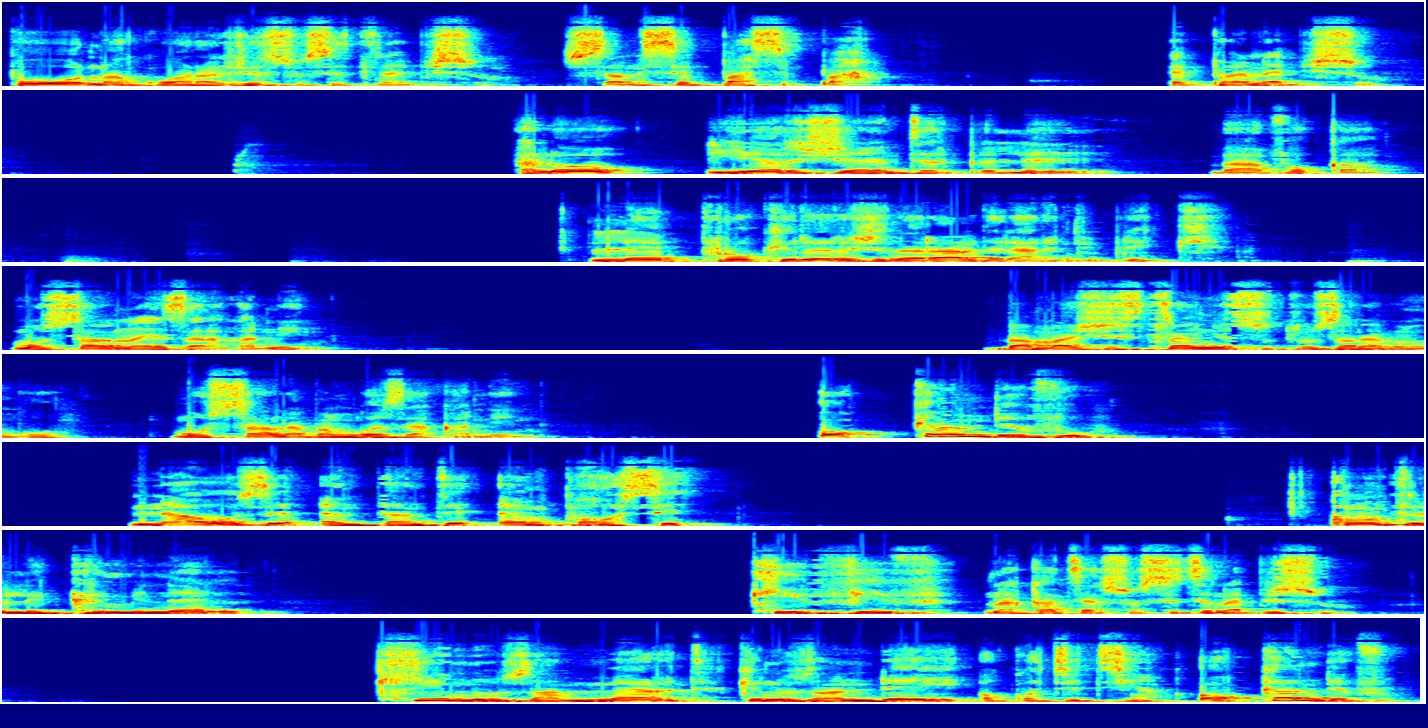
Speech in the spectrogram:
mpo na koarrange société na biso ça ne se passe pas. Epai na biso alors hier j'ai interpellé baavocat le procureur général de la république mosala na ye ezalaka nini bamagistrat nyonso toza na bango bango aucun de vous n'a osé intenter un procès contre les criminels qui vivent kati ya société qui nous emmerdent, qui nous endeuillent au quotidien. Aucun de vous.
